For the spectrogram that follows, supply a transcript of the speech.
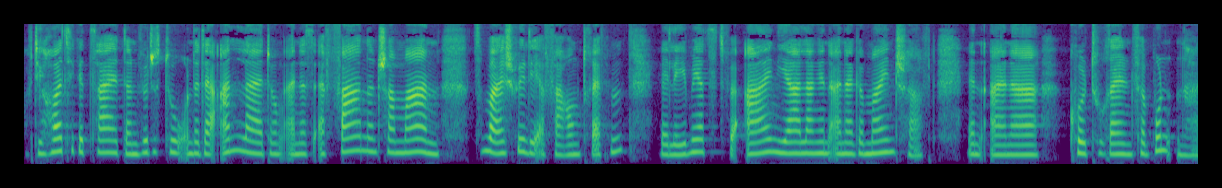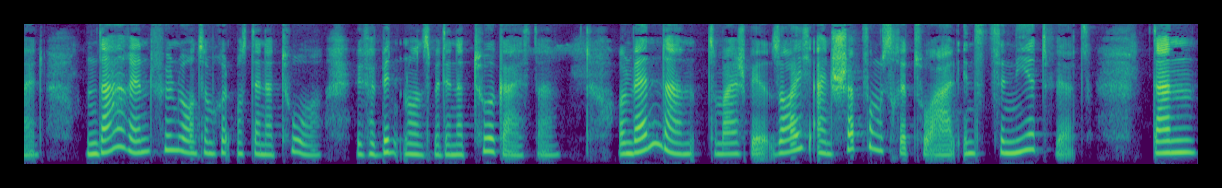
auf die heutige Zeit, dann würdest du unter der Anleitung eines erfahrenen Schamanen zum Beispiel die Erfahrung treffen, wir leben jetzt für ein Jahr lang in einer Gemeinschaft, in einer kulturellen Verbundenheit. Und darin fühlen wir uns im Rhythmus der Natur. Wir verbinden uns mit den Naturgeistern. Und wenn dann zum Beispiel solch ein Schöpfungsritual inszeniert wird, dann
